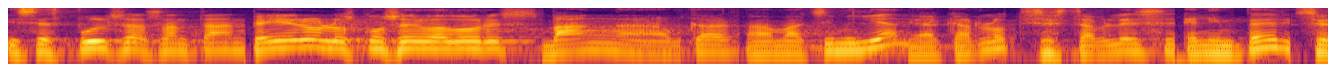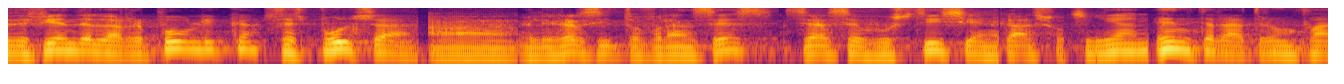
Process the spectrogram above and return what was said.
Y se expulsa a Santana, pero los conservadores van a buscar a Maximiliano y a Carlota. Se establece el imperio, se defiende la república, se expulsa al ejército francés, se hace justicia en el caso Maximiliano, entra triunfante.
